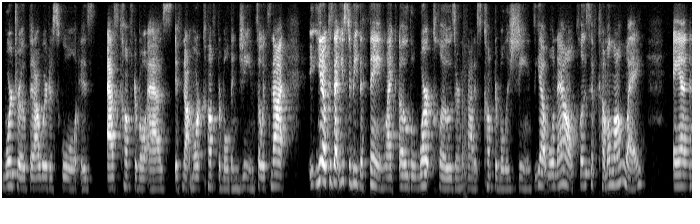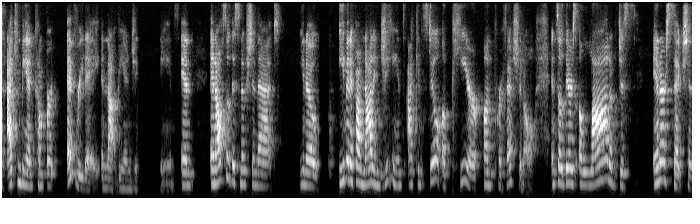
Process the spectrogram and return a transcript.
wardrobe that i wear to school is as comfortable as if not more comfortable than jeans. So it's not you know, because that used to be the thing like, oh, the work clothes are not as comfortable as jeans. Yeah, well, now clothes have come a long way and I can be in comfort every day and not be in jeans. And and also this notion that, you know, even if I'm not in jeans, I can still appear unprofessional. And so there's a lot of just intersection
